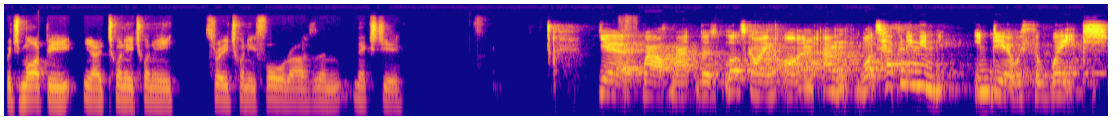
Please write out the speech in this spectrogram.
which might be you know 2023 24 rather than next year. Yeah wow matt there's lots going on. Um, what's happening in india with the wheat?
